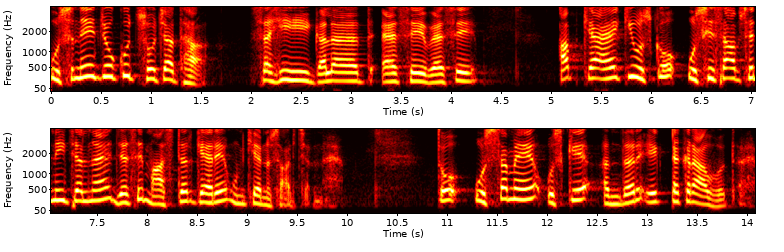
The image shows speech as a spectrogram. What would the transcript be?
उसने जो कुछ सोचा था, सही, गलत, ऐसे, वैसे, अब क्या है कि उसको उस हिसाब से नहीं चलना है, जैसे मास्टर कह रहे हैं, उनके अनुसार चलना है। तो उस समय उसके अंदर एक टकराव होता है।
